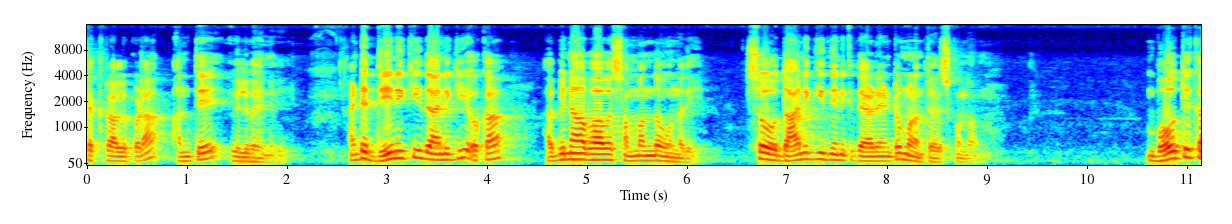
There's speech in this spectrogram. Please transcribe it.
చక్రాలు కూడా అంతే విలువైనవి. అంటే దీనికి దానికి ఒక అభినాభావ సంబంధం ఉన్నది. సో దానికి దీనికి తేడా ఏంటో మనం తెలుసుకుందాం. భౌతిక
